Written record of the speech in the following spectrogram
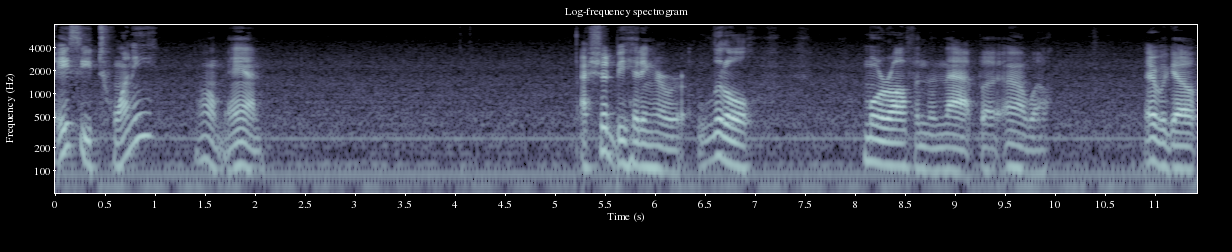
AC 20? Oh, man. I should be hitting her a little more often than that, but oh well. There we go.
